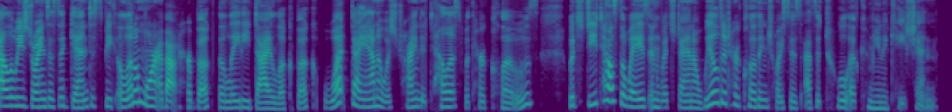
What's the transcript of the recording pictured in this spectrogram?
Eloise joins us again to speak a little more about her book, The Lady Di Lookbook, what Diana was trying to tell us with her clothes, which details the ways in which Diana wielded her clothing choices as a tool of communication.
